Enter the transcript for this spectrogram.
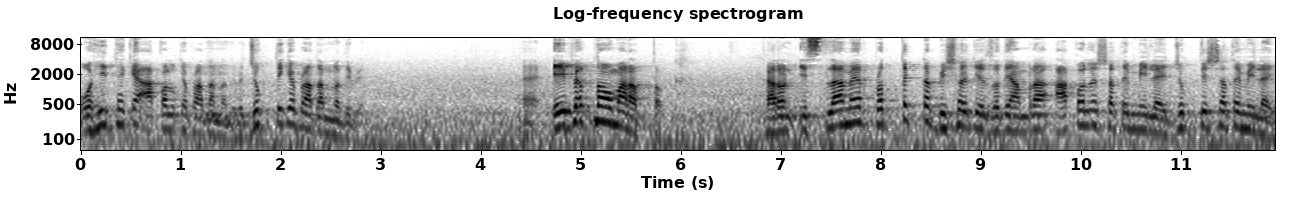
ওহি থেকে আকলকে প্রাধান্য দিবে, যুক্তিকে প্রাধান্য দিবে। এই ফেতনাও মারাত্মক। কারণ ইসলামের প্রত্যেকটা বিষয়কে যদি আমরা আকলের সাথে মিলাই, যুক্তির সাথে মিলাই,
